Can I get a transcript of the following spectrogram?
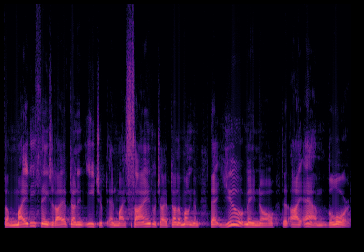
the mighty things that I have done in Egypt and my signs which I have done among them, that you may know that I am the Lord.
